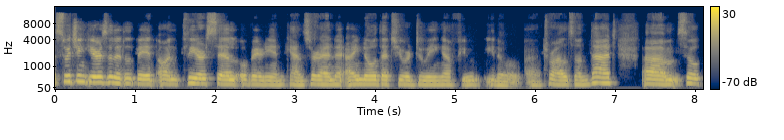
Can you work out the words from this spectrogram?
switching gears a little bit on clear cell ovarian cancer and i know that you're doing a few you know uh, trials on that. Um, so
